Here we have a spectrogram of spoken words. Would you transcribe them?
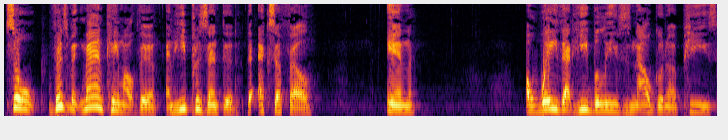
So Vince McMahon came out there and he presented the XFL in a way that he believes is now going to appease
